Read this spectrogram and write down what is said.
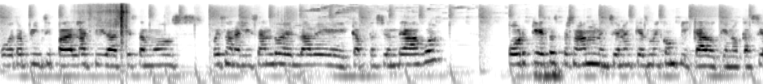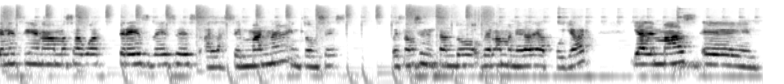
otra principal actividad que estamos pues analizando es la de captación de agua, porque estas personas mencionan que es muy complicado, que en ocasiones tienen nada más agua tres veces a la semana, entonces pues estamos intentando ver la manera de apoyar. Y además, eh,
